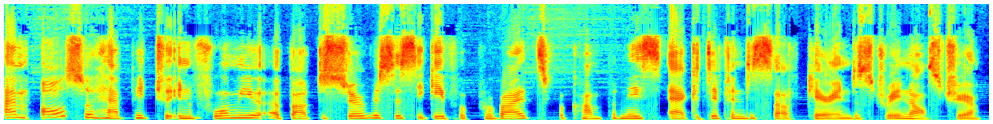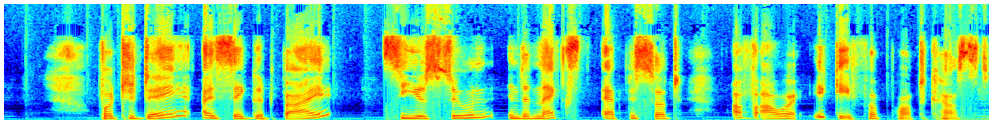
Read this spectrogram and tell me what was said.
I'm also happy to inform you about the services IGEPHA provides for companies active in the self care industry in Austria. For today, I say goodbye. See you soon in the next episode of our IGEPHA podcast.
